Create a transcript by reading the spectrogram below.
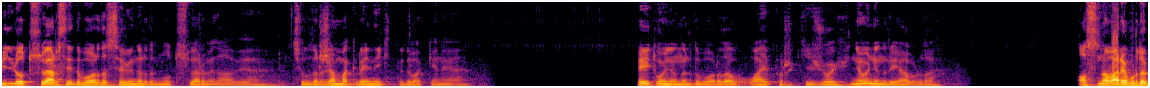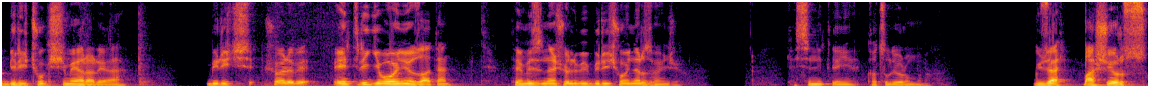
Bir Lotus verseydi bu arada sevinirdim. Lotus vermedi abi ya. Çıldıracağım bak Reyne'yi kilitledi bak gene ya. Fate oynanırdı bu arada. Viper, Killjoy. Ne oynanır ya burada? Aslında var ya burada biri çok işime yarar ya. Bridge şöyle bir entry gibi oynuyor zaten. Temizinden şöyle bir bridge oynarız önce. Kesinlikle. Katılıyorum buna. Güzel. Başlıyoruz.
